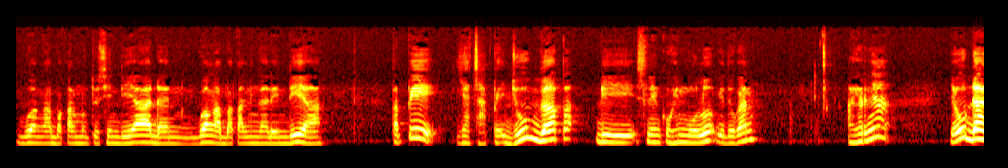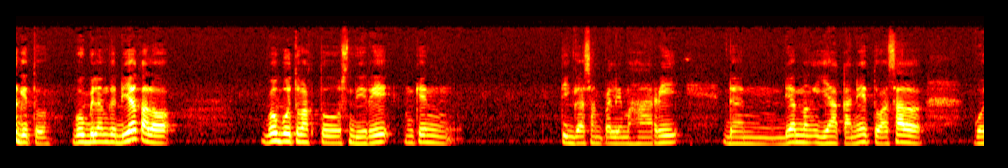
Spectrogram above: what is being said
Gue nggak bakal mutusin dia dan gue nggak bakal ninggalin dia. Tapi ya capek juga pak diselingkuhin mulu gitu kan. Akhirnya ya udah gitu. Gue bilang ke dia kalau gue butuh waktu sendiri mungkin 3 sampai lima hari. Dan dia mengiyakan itu asal gue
